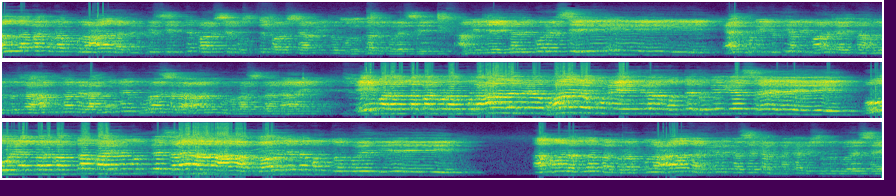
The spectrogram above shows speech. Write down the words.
আল্লাহ রব্বুল আলামিনকে চিনতে পারছে, বুঝতে পারছে, আমি তো ভুল কাজ করেছি, আমি যে কাজ করেছি, এখনই যদি আমি মারা যাই, তাহলে তো জাহান্নামের আগুনে ছাড়া আর কোনো রাস্তা নাই। এইবার আল্লাহ পাক রব্বুল আলামিনের ভয় যখন এই মধ্যে ঢুকে গেছে ও আল্লাহর বান্দা বাড়ির মধ্যে যা দরজাটা বন্ধ করে দিয়ে আমার আল্লাহ পাক রব্বুল আলামিনের কাছে কান্নাকাটি শুরু করেছে।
